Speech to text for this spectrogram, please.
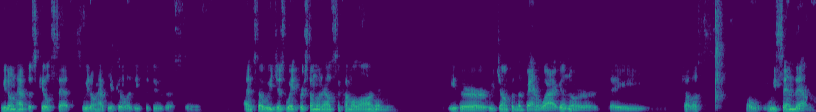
we don't have the skill sets, we don't have the ability to do this, and, and so we just wait for someone else to come along and either we jump in the bandwagon or they tell us, or we send them.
